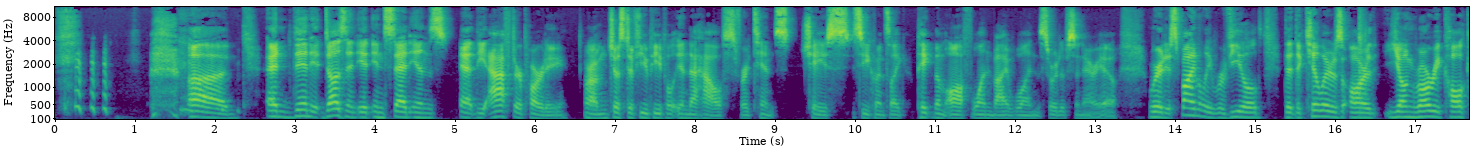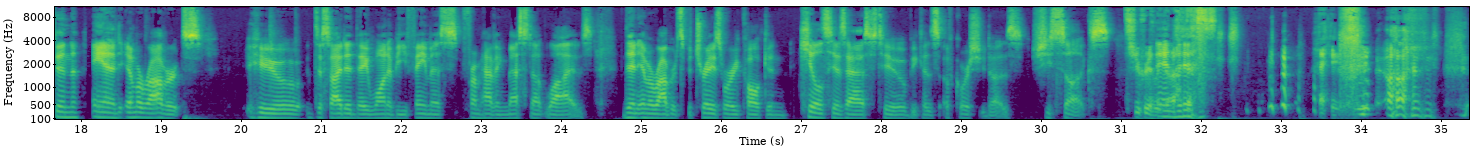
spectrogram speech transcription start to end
uh, and then it doesn't. It instead ends at the after party. Um, just a few people in the house for a tense chase sequence, like pick them off one by one sort of scenario, where it is finally revealed that the killers are young Rory Culkin and Emma Roberts, who decided they want to be famous from having messed up lives. Then Emma Roberts betrays Rory Culkin, kills his ass too, because of course she does. She sucks. she really And does. Her. Um,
